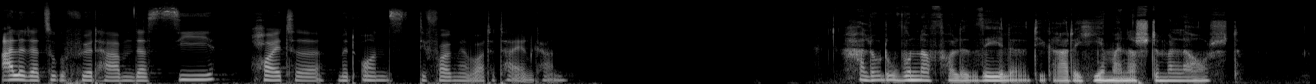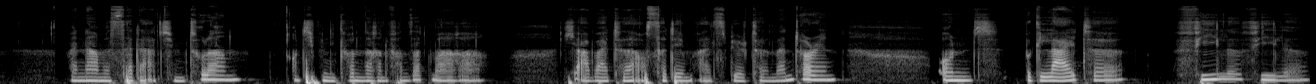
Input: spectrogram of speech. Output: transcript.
alle dazu geführt haben, dass sie heute mit uns die folgenden Worte teilen kann. Hallo, du wundervolle Seele, die gerade hier meiner Stimme lauscht. Mein Name ist Seda Achim Turan und ich bin die Gründerin von Satmara ich arbeite außerdem als Spiritual Mentorin und begleite viele, viele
